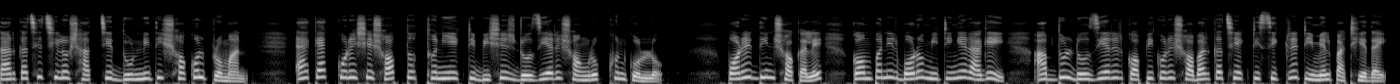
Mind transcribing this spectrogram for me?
তার কাছে ছিল সাচ্চির দুর্নীতি সকল প্রমাণ। এক এক করে সে সব তথ্য নিয়ে একটি বিশেষ ডোজিয়ারে সংরক্ষণ করল। পরের দিন সকালে কোম্পানির বড় মিটিংয়ের আগেই আব্দুল ডোজিয়ারের কপি করে সবার কাছে একটি সিক্রেট ইমেল পাঠিয়ে দেয়।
